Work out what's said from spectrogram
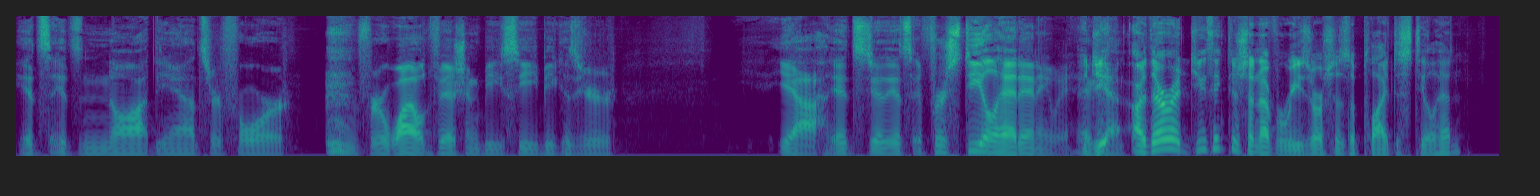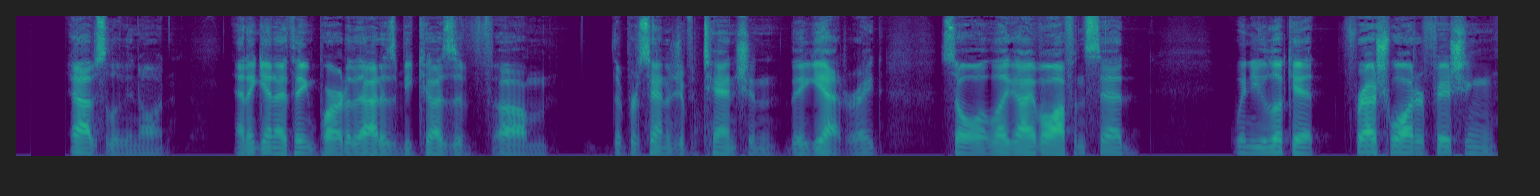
it's it's not the answer for for wild fish in BC because you're, yeah, it's it's for steelhead anyway. You, are there? A, Do you think there's enough resources applied to steelhead? Absolutely not. And again, I think part of that is because of um, the percentage of attention they get, right? So, like I've often said, when you look at freshwater fishing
